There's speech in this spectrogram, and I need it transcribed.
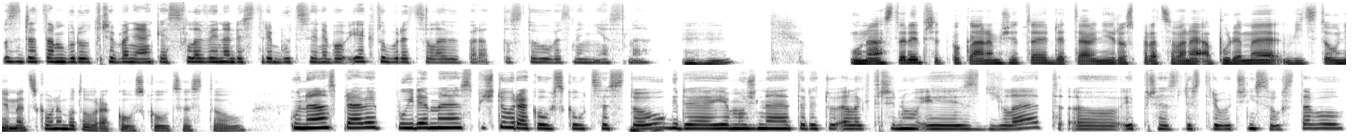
zda tam budou třeba nějaké slevy na distribuci, nebo jak to bude celé vypadat, to z toho vůbec není jasné. Mm-hmm. U nás tedy předpokládám, že to je detailně rozpracované a půjdeme víc tou německou nebo tou rakouskou cestou? U nás právě půjdeme spíš tou rakouskou cestou, mm-hmm. kde je možné tedy tu elektřinu i sdílet, uh, i přes distribuční soustavu,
